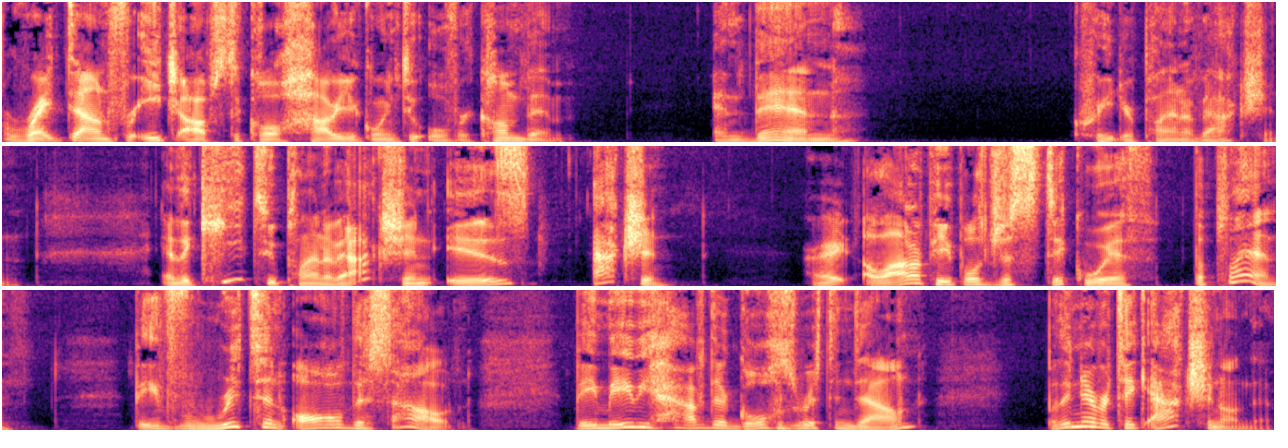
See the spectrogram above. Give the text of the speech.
write down for each obstacle how you're going to overcome them, and then create your plan of action. And the key to plan of action is action, right? A lot of people just stick with the plan. They've written all this out. They maybe have their goals written down, but they never take action on them.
